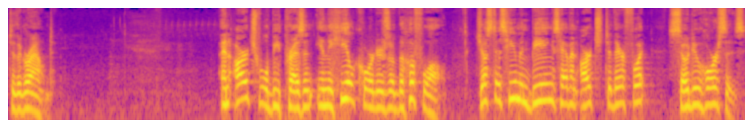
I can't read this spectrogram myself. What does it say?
to the ground. An arch will be present in the heel quarters of the hoof wall. Just as human beings have an arch to their foot, so do horses.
